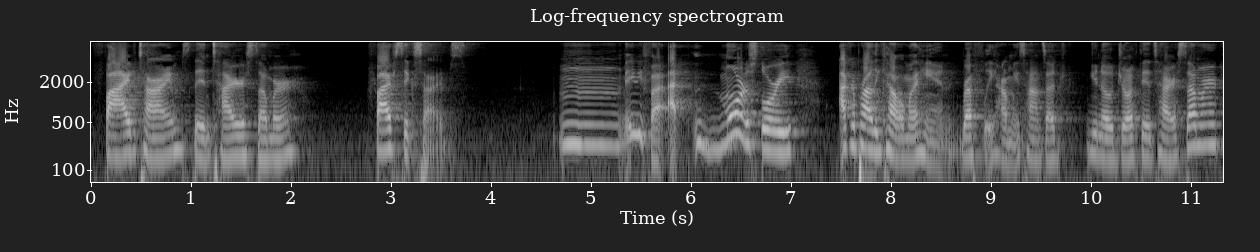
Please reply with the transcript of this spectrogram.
five times the entire summer, five, six times. Mm, maybe five. I, more of the story. I could probably count on my hand roughly how many times I, you know, drunk the entire summer. Um,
